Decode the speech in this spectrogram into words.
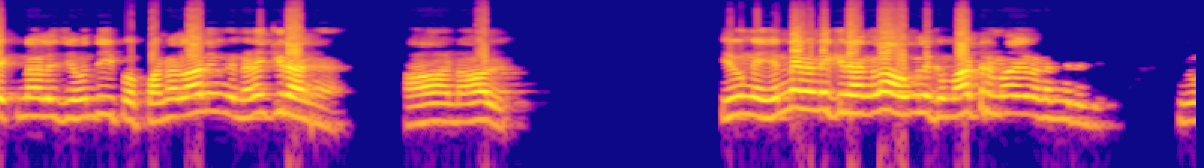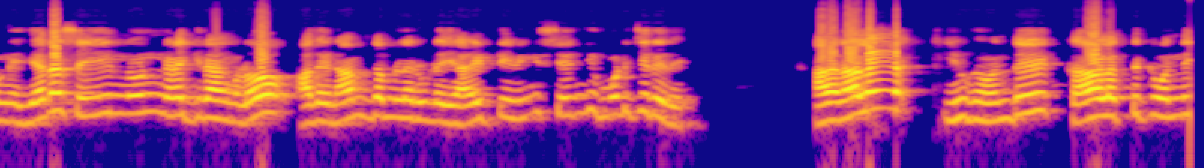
டெக்னாலஜி வந்து இப்ப பண்ணலாம்னு இவங்க நினைக்கிறாங்க. ஆனால் இவங்க என்ன நினைக்கிறாங்களோ அவங்களுக்கு மாற்றமாக நடந்துருது. இவங்க எதை செய்யணும்னு நினைக்கிறாங்களோ அதை நாம் தமிழருடைய ஐடிவிங்க செஞ்சு முடிச்சிருது. அதனால இவங்க வந்து காலத்துக்கு வந்து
